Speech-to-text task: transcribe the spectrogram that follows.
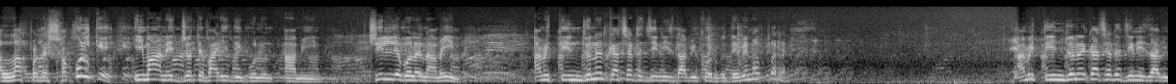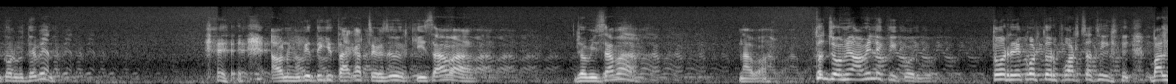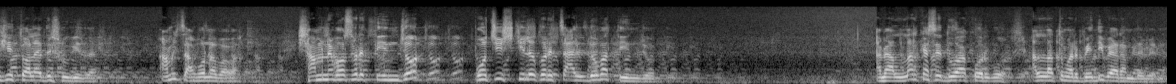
আল্লাহ আপনাদের সকলকে ইমান ইজ্জতে বাড়িয়ে দিই বলুন, আমিন। চিল্লে বলেন, আমিন। আমি তিনজনের কাছে একটা জিনিস দাবি করব, দেবেন আপনারা? আমি তিনজনের কাছে একটা জিনিস দাবি করব, দেবেন? আমার মুখের দিকে তাকাচ্ছে হুজুর কি চাবা জমি চাবা না বা। তো জমি আমিলে কি করব? তোর রেকর্ড তোর পর্চা তুই বালিশের তলায় শুকিয়ে যায় আমি চাবো না বাবা। সামনে বছরে তিনজন, পঁচিশ কিলো করে চাল দেবো তিনজন। আমি আল্লাহর কাছে দোয়া করব, আল্লাহ তোমার বেদি ব্যারাম দেবে না।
